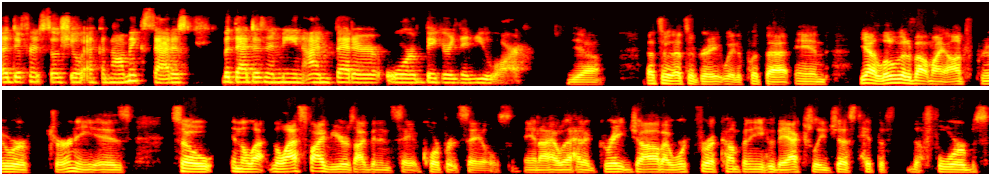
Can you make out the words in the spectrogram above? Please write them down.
a different socioeconomic status, but that doesn't mean I'm better or bigger than you are. Yeah. That's a that's a great way to put that. And yeah, a little bit about my entrepreneur journey is so in the, la- the last five years i've been in say corporate sales and i had a great job. I worked for a company who they actually just hit the, the forbes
